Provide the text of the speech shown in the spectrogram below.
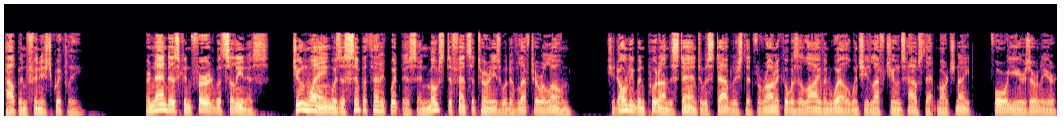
Halpin finished quickly. Hernandez conferred with Salinas. June Wang was a sympathetic witness, and most defense attorneys would have left her alone. She'd only been put on the stand to establish that Veronica was alive and well when she left June's house that March night, four years earlier.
